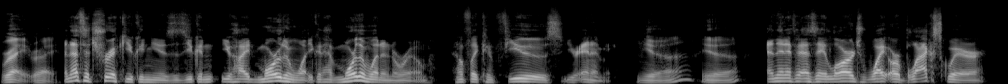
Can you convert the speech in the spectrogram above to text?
right right And that's a trick you can use is you can you hide more than one. You can have more than one in a room and hopefully confuse your enemy. yeah yeah And then if it has a large white or black square,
